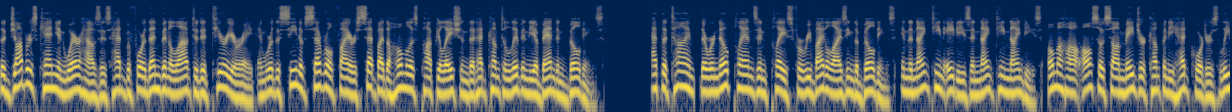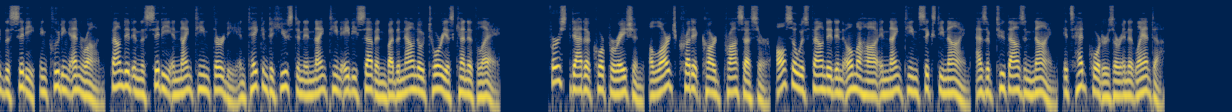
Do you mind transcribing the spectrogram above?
The Jobbers Canyon warehouses had before then been allowed to deteriorate and were the scene of several fires set by the homeless population that had come to live in the abandoned buildings. At the time, there were no plans in place for revitalizing the buildings. In the 1980s and 1990s, Omaha also saw major company headquarters leave the city, including Enron, founded in the city in 1930 and taken to Houston in 1987 by the now notorious Kenneth Lay. First Data Corporation, a large credit card processor, also was founded in Omaha in 1969. As of 2009, its headquarters are in Atlanta.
